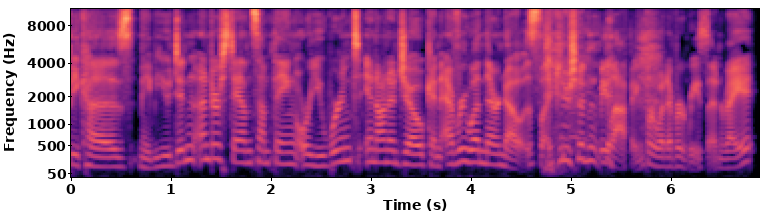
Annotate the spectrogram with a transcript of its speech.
because maybe you didn't understand something or you weren't in on a joke and everyone there knows like you shouldn't be laughing for whatever reason, right?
